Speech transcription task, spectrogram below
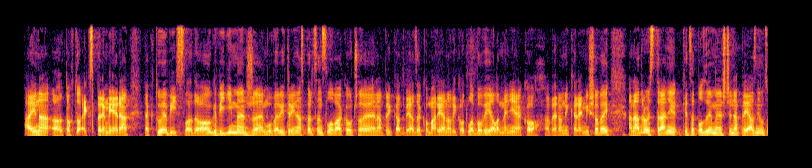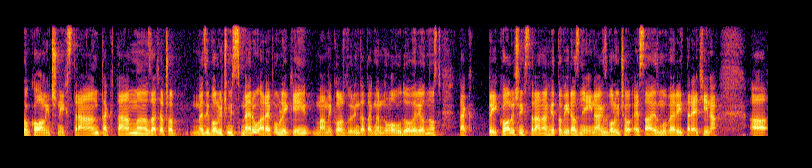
aj na uh, tohto expremiéra. Tak tu je výsledok. Vidíme, že mu verí 13% Slovákov, čo je napríklad viac ako Marianovi Kotlebovi, ale menej ako Veronike Remišovej. A na druhej strane, keď sa pozrieme ešte na priaznivcov koaličných strán, tak tam zatiaľ čo medzi voličmi Smeru a Republiky má Mikuláš Zurinda tak takmer nulovú dôveryhodnosť, tak pri koaličných stranách je to výrazne inak. Z voličov SAS mu verí tretina. A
